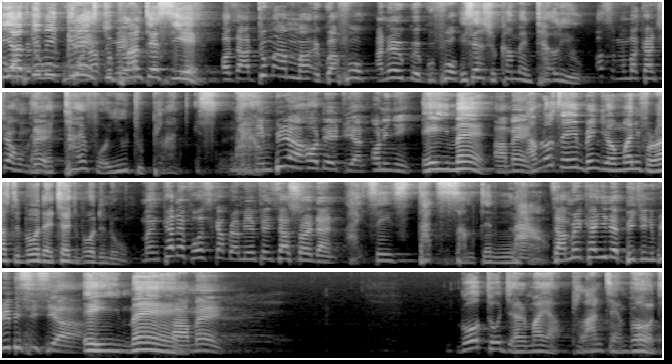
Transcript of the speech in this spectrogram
He has given grace to planters here. He says, I should come and tell you that the time for you to plant is now. Amen. Amen. I'm not saying bring your money for us to build a church building. No. I say start something now. Amen. Amen. God to Jeremiah, plant and build.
